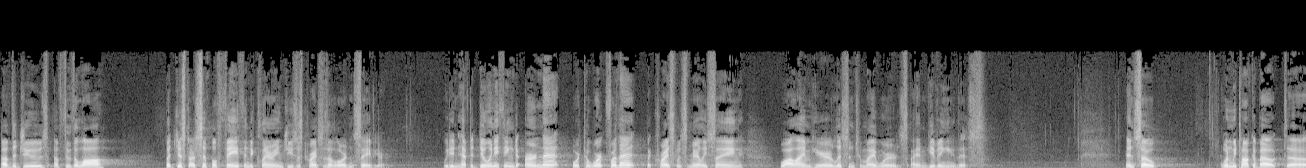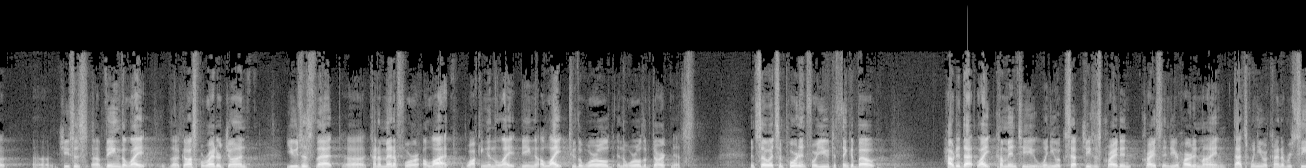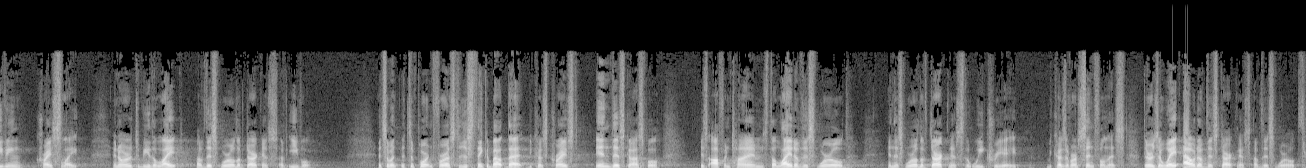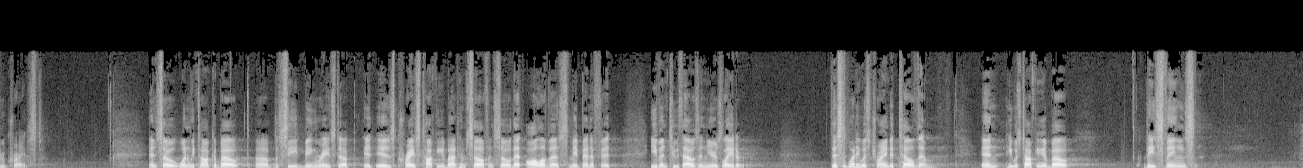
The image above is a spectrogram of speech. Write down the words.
of the Jews, of through the law, but just our simple faith in declaring Jesus Christ as our Lord and Savior. We didn't have to do anything to earn that or to work for that, but Christ was merely saying, While I'm here, listen to my words. I am giving you this. And so, when we talk about uh, uh, Jesus uh, being the light, the gospel writer John uses that uh, kind of metaphor a lot walking in the light, being a light to the world in the world of darkness. And so it's important for you to think about how did that light come into you when you accept Jesus Christ into your heart and mind? That's when you are kind of receiving Christ's light in order to be the light of this world of darkness, of evil. And so it's important for us to just think about that because Christ in this gospel is oftentimes the light of this world, in this world of darkness that we create because of our sinfulness. There is a way out of this darkness of this world through Christ. And so when we talk about uh, the seed being raised up, it is Christ talking about himself, and so that all of us may benefit even 2,000 years later. This is what he was trying to tell them. And he was talking about these things.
